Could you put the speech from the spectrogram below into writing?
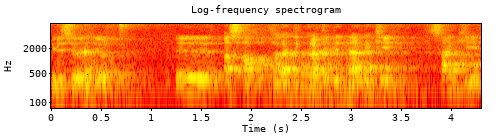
birisi öyle diyor. E, ashab o kadar dikkat edinlerdi ki sanki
